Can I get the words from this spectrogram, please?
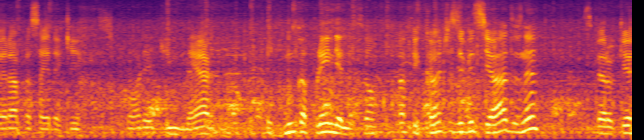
esperar para sair daqui. História de merda. Eles nunca aprendem a lição. Traficantes e viciados, né? Espero o quê?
